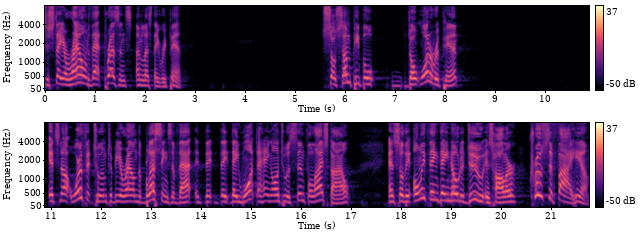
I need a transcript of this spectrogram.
to stay around that presence unless they repent. So some people don't want to repent it's not worth it to them to be around the blessings of that. They, they, they want to hang on to a sinful lifestyle. And so the only thing they know to do is holler, crucify him,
